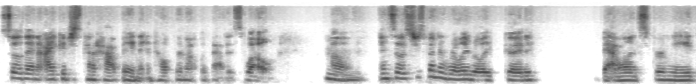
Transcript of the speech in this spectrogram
So then I could just kind of hop in and help them out with that as well. Mm-hmm. Um, and so it's just been a really, really good balance for me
